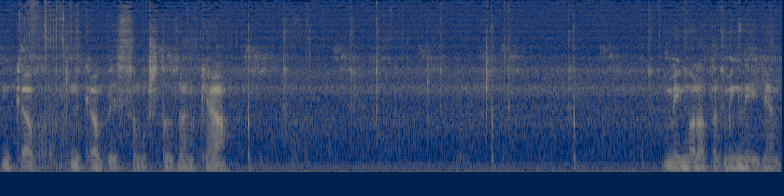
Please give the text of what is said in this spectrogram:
inkább, inkább vissza most az nem kell. Még maradtak még négyen.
